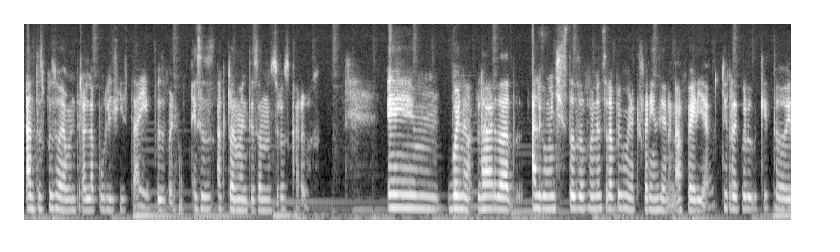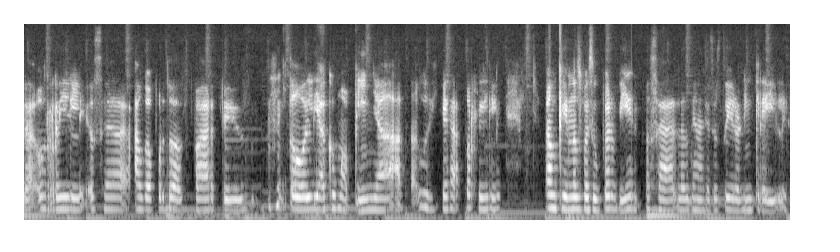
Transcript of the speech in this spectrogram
antes pues obviamente era la publicista y pues bueno, esos actualmente son nuestros cargos. Em, bueno, la verdad, algo muy chistoso fue nuestra primera experiencia en una feria. Yo recuerdo que todo era horrible, o sea, agua por todas partes, todo el día como a piña, uy, era horrible. Aunque nos fue súper bien, o sea, las ganancias estuvieron increíbles.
